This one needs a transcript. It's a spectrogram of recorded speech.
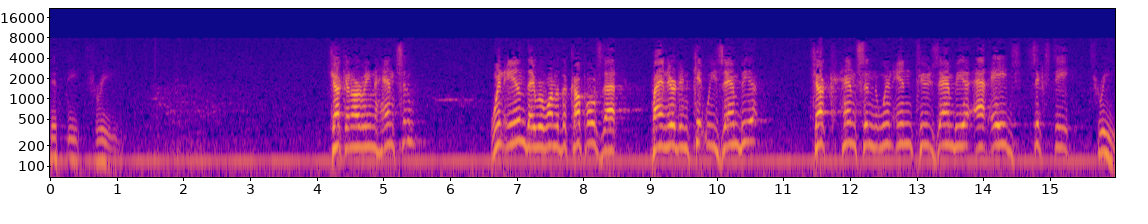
53. Chuck and Arlene Hanson went in. They were one of the couples that pioneered in Kitwe, Zambia. Chuck Hanson went into Zambia at age 63.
